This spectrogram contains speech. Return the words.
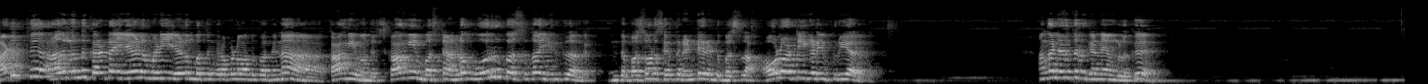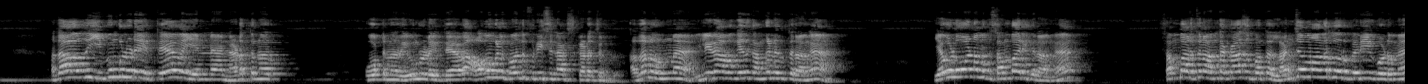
அடுத்து அதுல இருந்து கரெக்டா ஏழு மணி ஏழு பத்துங்கிறப்பல வந்து பாத்தீங்கன்னா காங்கியம் வந்துருச்சு. காங்கியம் பஸ் ஸ்டாண்ட்ல ஒரு பஸ் தான் இருக்குது அங்க. இந்த பஸ்ஸோட சேர்த்து ரெண்டே ரெண்டு பஸ் தான். அவ்வளோ டீ கடையும் ஃப்ரீயா இருக்கு. அங்க நிறுத்துறதுக்கு என்ன உங்களுக்கு அதாவது இவங்களுடைய தேவை என்ன? நடத்துனர் ஓட்டுநர் இவங்களுடைய தேவை. அவங்களுக்கு வந்து ஃப்ரீ ஸ்நாக்ஸ் கிடச்சிருது. அதான உண்மை? இல்லைன்னா அவங்க எதுக்கு அங்கே நிறுத்துறாங்க? எவ்வளவோ நமக்கு சம்பாதிக்கிறாங்க. சம்பாதிச்சா அந்த காசு பார்த்தா லஞ்சம் வாங்குறது ஒரு பெரிய கொடுமை.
